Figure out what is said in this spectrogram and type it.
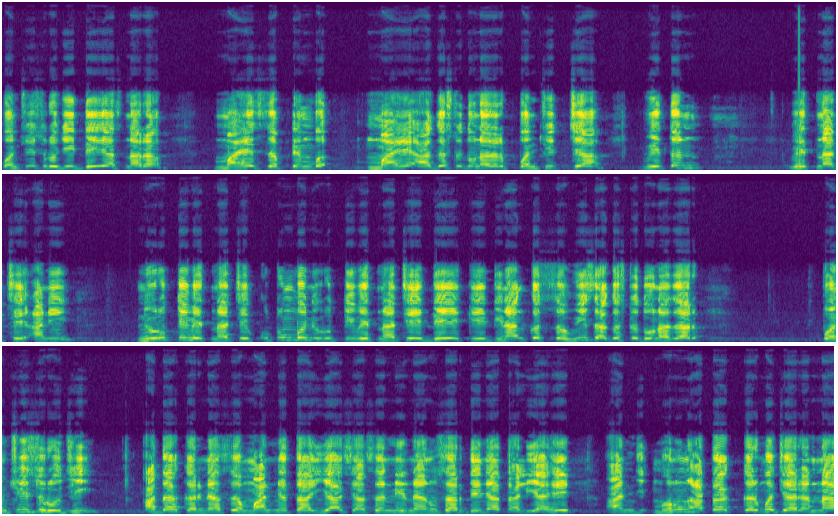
पंचवीस रोजी देय असणारा माहे सप्टेंबर माहे ऑगस्ट दोन हजार पंचवीस च्या वेतन वेतनाचे आणि निवृत्ती वेतनाचे कुटुंब निवृत्ती वेतनाचे देयके दिनांक सव्वीस ऑगस्ट दोन हजार पंचवीस रोजी अदा करण्यास मान्यता या शासन निर्णयानुसार देण्यात आली आहे. आणि म्हणून आता कर्मचाऱ्यांना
